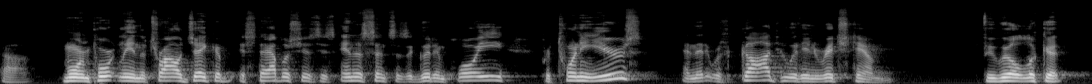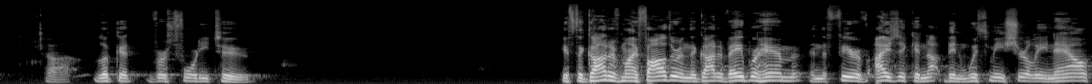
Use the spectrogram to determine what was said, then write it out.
Uh, more importantly, in the trial, Jacob establishes his innocence as a good employee for 20 years, and that it was God who had enriched him. If you will, look at, uh, look at verse 42. If the God of my father and the God of Abraham and the fear of Isaac had not been with me, surely now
